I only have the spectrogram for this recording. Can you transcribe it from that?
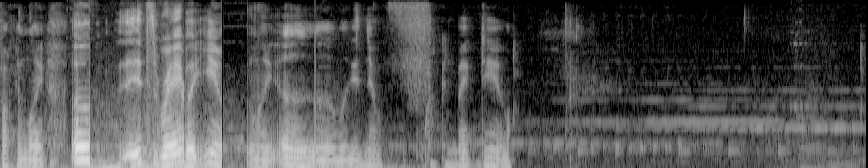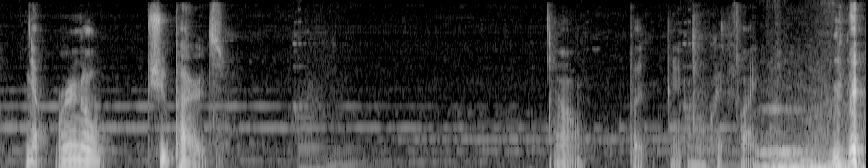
Fucking like, oh, it's rare, but you know, like, oh, like it's no fucking big deal. No, we're gonna go shoot pirates. Oh, but yeah, okay, fine.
